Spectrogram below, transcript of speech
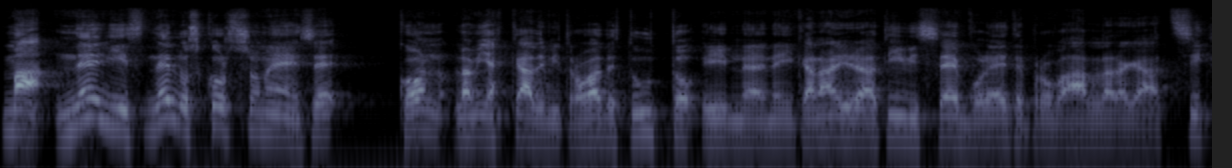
Ma negli, nello scorso mese con la mia Academy trovate tutto in, nei canali relativi se volete provarla ragazzi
